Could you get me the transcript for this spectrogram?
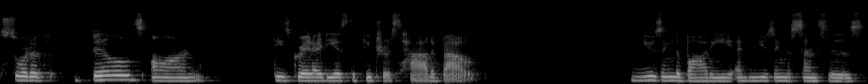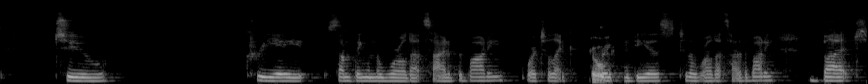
sort of builds on these great ideas the futurists had about using the body and using the senses to create something in the world outside of the body or to like oh. bring ideas to the world outside of the body but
